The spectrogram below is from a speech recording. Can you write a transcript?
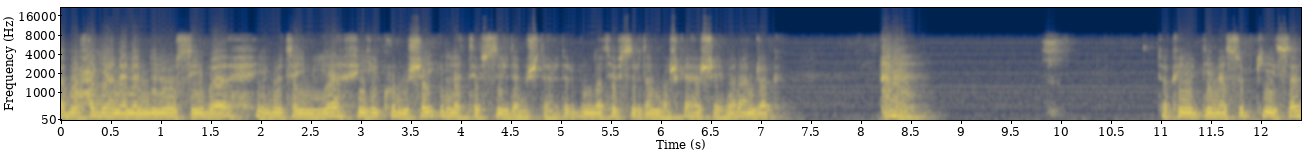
Ebu Hayyan el-Endelusi ve İbn-i Teymiye fihi kullu şey illa tefsir demişlerdir. Bunda tefsirden başka her şey var ancak Takiyüddin Es-Subki ise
